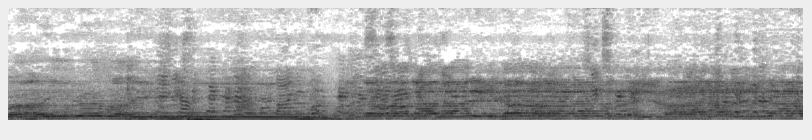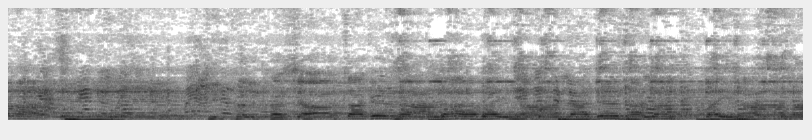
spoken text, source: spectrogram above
वा गया वा चिखल कशाचा ग झाला बाई झाला ग झाला बाई झाला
